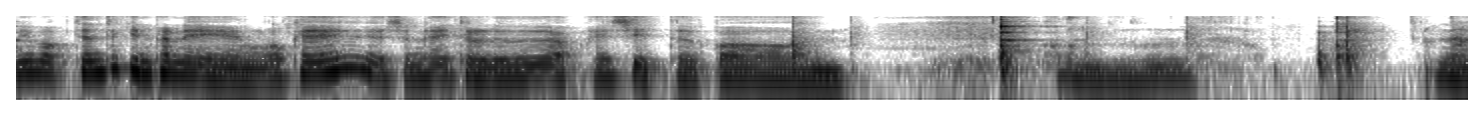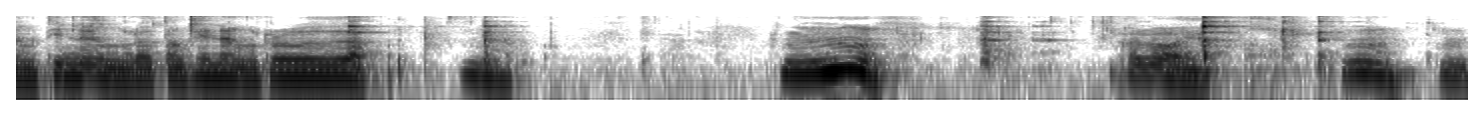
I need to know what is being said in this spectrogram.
นี่บอกฉันจะกินพะแนงโอเค ฉันให้เธอเลือกให้สิทธิ์เธอก่อนอนางที่หนึ่งเราต้องให้นางเลือก อืม อืม อร่อย อืมอืม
